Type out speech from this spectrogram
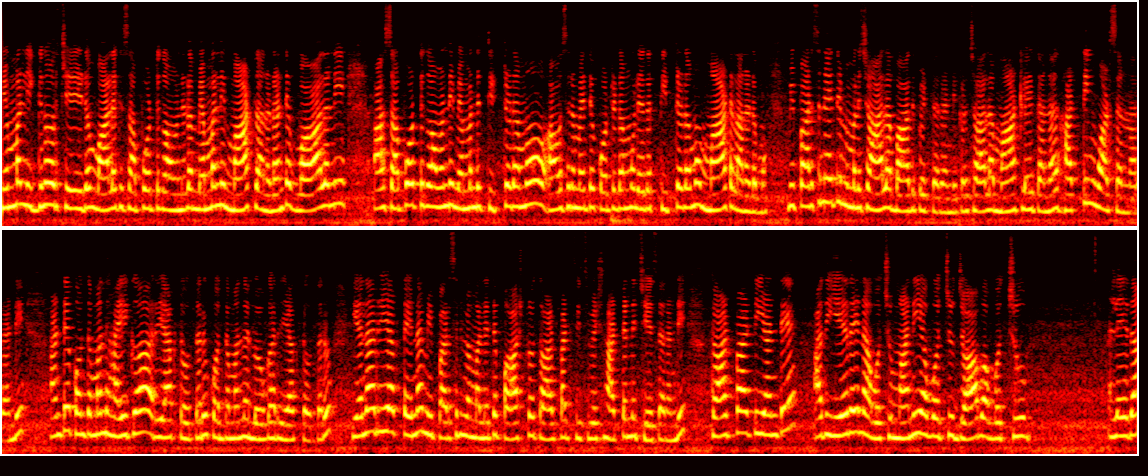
మిమ్మల్ని ఇగ్నోర్ చేయడం వాళ్ళకి సపోర్ట్గా ఉండడం మిమ్మల్ని మాట్లాడడం. అంటే వాళ్ళని ఆ సపోర్ట్గా ఉండి మిమ్మల్ని తిట్టడము అవసరమైతే కొట్టడము లేదా తిట్టడము మాటలు అనడము. మీ పర్సన్ అయితే మిమ్మల్ని చాలా బాధ పెట్టారండి. ఇక్కడ చాలా మాటలు అయితే అన్నారు. హట్టింగ్ వర్డ్స్ అన్నారండి. అంటే కొంతమంది హైగా రియాక్ట్ అవుతారు కొంతమంది లోగా రియాక్ట్ అవుతారు. ఎలా రియాక్ట్ అయినా మీ పర్సన్ మిమ్మల్ని అయితే పాస్ట్లో థర్డ్ పార్టీ సిచ్యువేషన్ అటెండ్ చేశారండి. థర్డ్ పార్టీ అంటే అది ఏదైనా అవ్వచ్చు మనీ అవ్వచ్చు జాబ్ అవ్వచ్చు లేదా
